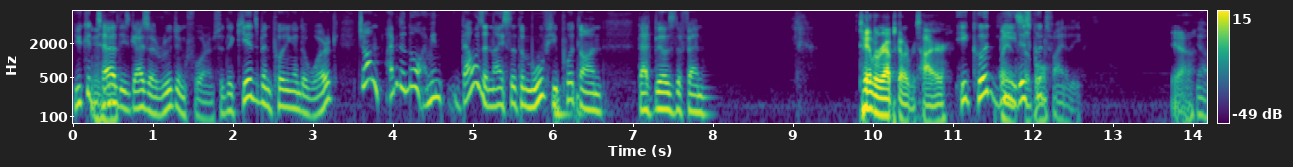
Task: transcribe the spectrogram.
You could Mm-hmm. tell these guys are rooting for him. So the kid's been putting in the work. John, I don't know. I mean, that was a nice little move he put on that Bills defense. Taylor Rapp's got to retire. He could be this simple. good finally. Yeah. Yeah.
